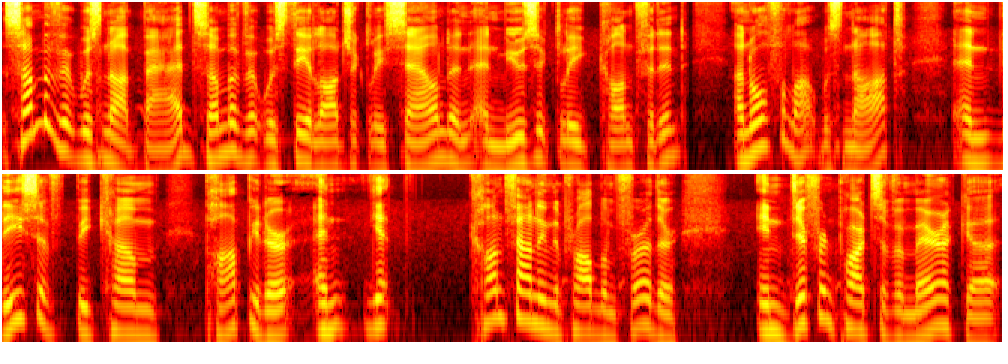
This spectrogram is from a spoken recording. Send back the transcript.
Some of it was not bad, some of it was theologically sound and, and musically confident. An awful lot was not. And these have become popular, and yet, confounding the problem further, in different parts of America,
